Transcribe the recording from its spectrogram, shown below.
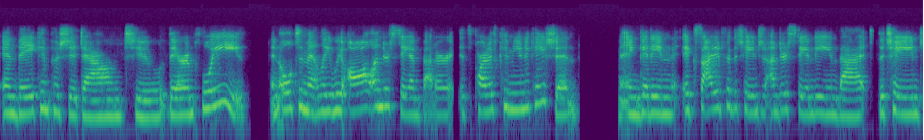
and they can push it down to their employees. And ultimately, we all understand better. It's part of communication and getting excited for the change and understanding that the change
